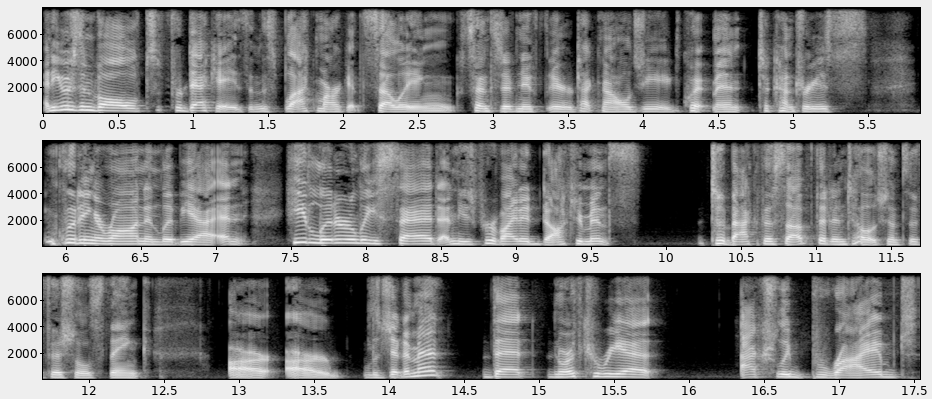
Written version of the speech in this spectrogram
and he was involved for decades in this black market selling sensitive nuclear technology equipment to countries, including Iran and Libya. And he literally said, and he's provided documents to back this up that intelligence officials think are are legitimate, that North Korea actually bribed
